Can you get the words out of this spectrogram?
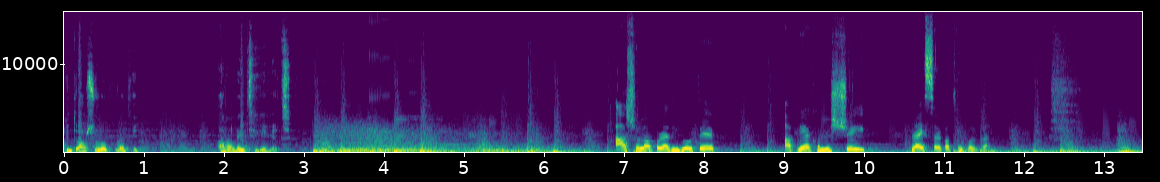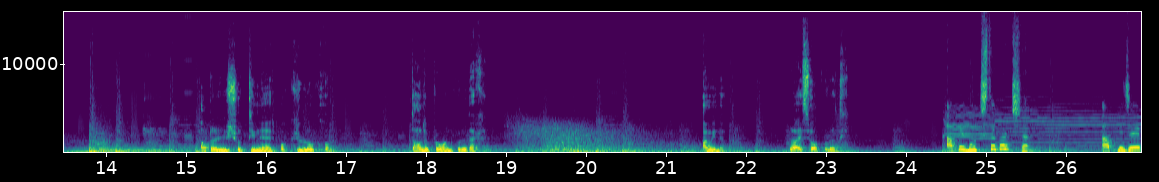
কিন্তু আসল অপরাধী আড়ালেই থেকে গেছে। আসল অপরাধী বলতে আপনি এখন নিশ্চয়ই রাইসার কথাই বলবেন। আপনারা যদি সত্যি ন্যায়ের পক্ষের লোক হন তাহলে প্রমাণ করে দেখেন। আমি না রাইসা অপরাধী। আপনি বুঝতে পারছেন? আপনি যে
